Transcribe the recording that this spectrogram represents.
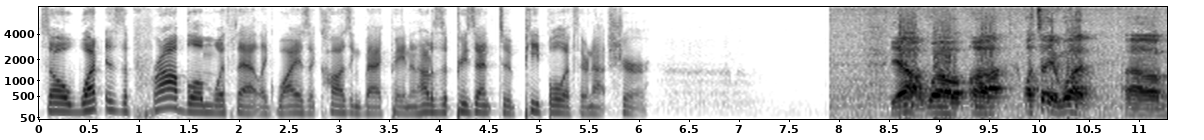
So, what is the problem with that? Like, why is it causing back pain, and how does it present to people if they're not sure? Yeah, well, uh, I'll tell you what. Um,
